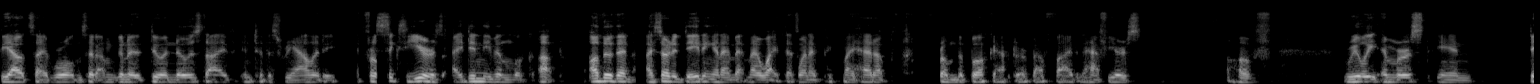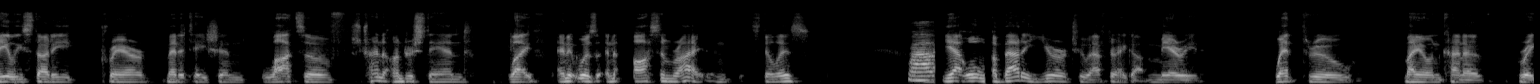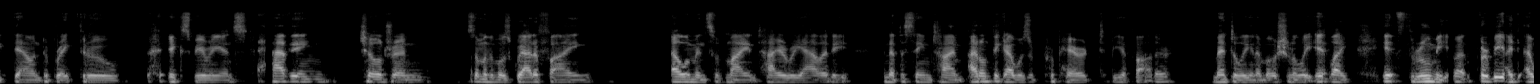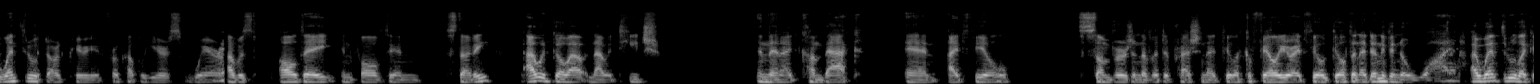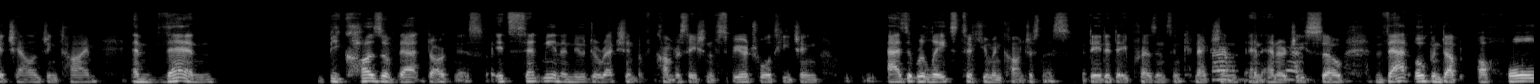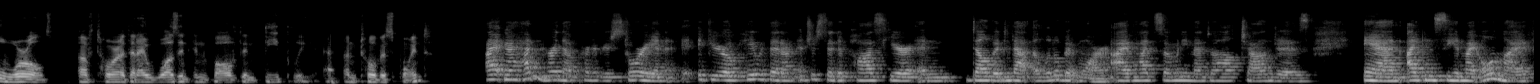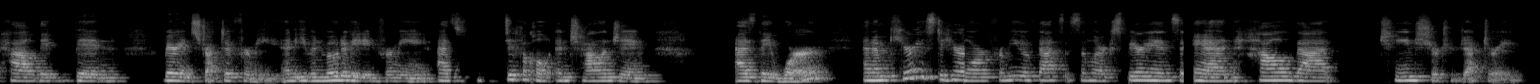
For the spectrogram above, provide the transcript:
the outside world and said, I'm going to do a nosedive into this reality. For six years, I didn't even look up, other than I started dating and I met my wife. That's when I picked my head up from the book after about five and a half years of really immersed in daily study, prayer, meditation, lots of just trying to understand life. And it was an awesome ride and still is. Wow. Yeah. Well, about a year or two after I got married, went through my own kind of breakdown to breakthrough experience. Having children, some of the most gratifying elements of my entire reality. And at the same time, I don't think I was prepared to be a father mentally and emotionally. It like it threw me. But for me, I, I went through a dark period for a couple years where I was all day involved in study. I would go out and I would teach, and then I'd come back and I'd feel some version of a depression. I'd feel like a failure. I'd feel guilt, and I didn't even know why. I went through like a challenging time. And then because of that darkness, it sent me in a new direction of conversation of spiritual teaching as it relates to human consciousness, day to day presence and connection oh, and energy. So that opened up a whole world of Torah that I wasn't involved in deeply uh, until this point. I, I hadn't heard that part of your story. And if you're okay with it, I'm interested to pause here and delve into that a little bit more. I've had so many mental health challenges, and I can see in my own life how they've been very instructive for me and even motivating for me, as difficult and challenging as they were. And I'm curious to hear more from you if that's a similar experience and how that changed your trajectory.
